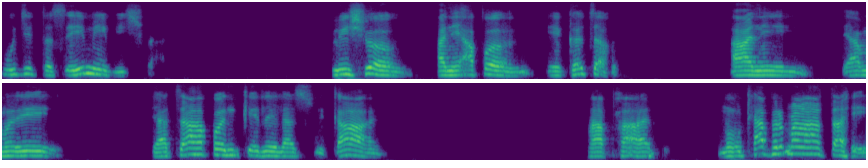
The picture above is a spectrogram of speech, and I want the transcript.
पूजित से मी विश्व. विश्व आणि आपण एकच आहोत. आणि त्यामुळे त्याचा आपण केलेला स्वीकार हा फार मोठ्या प्रमाणात आहे.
